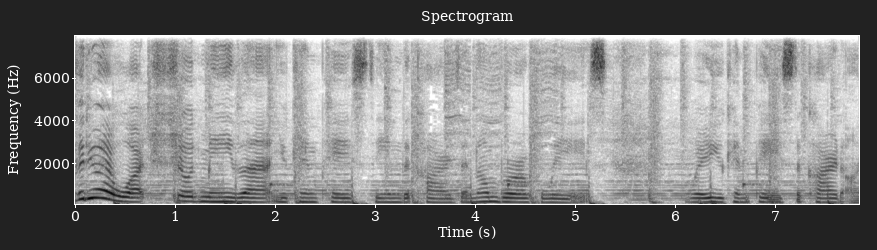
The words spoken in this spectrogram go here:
Video I watched showed me that you can paste in the cards a number of ways where you can paste the card on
